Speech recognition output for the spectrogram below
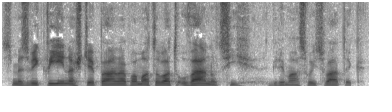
Jsme zvyklí na Štěpána pamatovat u Vánocích, kdy má svůj svátek.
